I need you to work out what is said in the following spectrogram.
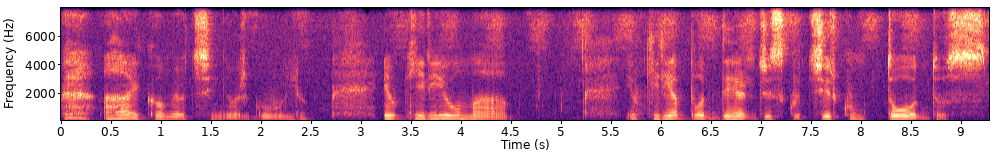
ai como eu tinha orgulho. Eu queria uma. Eu queria poder discutir com todos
